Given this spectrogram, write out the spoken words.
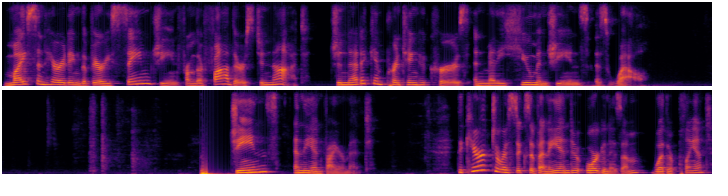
Mice inheriting the very same gene from their fathers do not. Genetic imprinting occurs in many human genes as well. Genes and the environment. The characteristics of any organism, whether plant,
